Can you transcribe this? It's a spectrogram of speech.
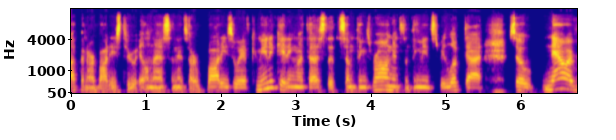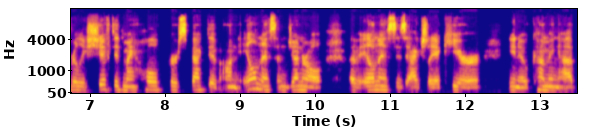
up in our bodies through illness. And it's our body's way of communicating with us that something's wrong and something needs to be looked at. So now i've really shifted my whole perspective on illness in general of illness is actually a cure you know coming up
